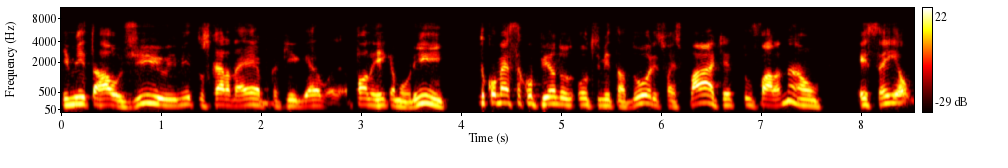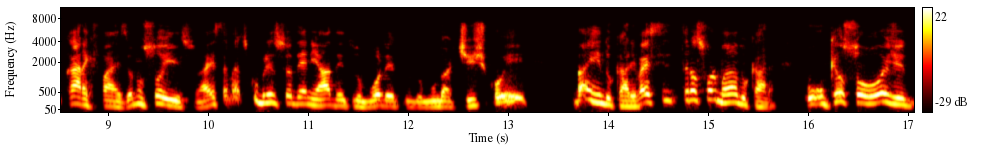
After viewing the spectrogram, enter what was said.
imita Raul Gil, imita os caras da época que era Paulo Henrique Amorim. Tu começa copiando outros imitadores, faz parte, aí tu fala, não, esse aí é o cara que faz, eu não sou isso. Aí você vai descobrindo o seu DNA dentro do humor, dentro do mundo artístico e vai indo, cara, e vai se transformando, cara. O, o que eu sou hoje,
